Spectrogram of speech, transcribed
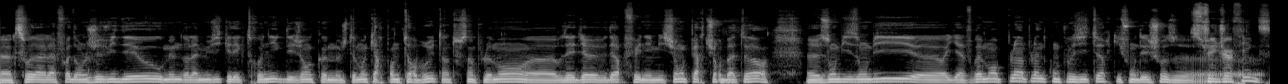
Euh, que ce soit à la fois dans le jeu vidéo ou même dans la musique électronique, des gens comme justement Carpenter Brut, hein, tout simplement. Euh, vous avez déjà d'ailleurs fait une émission, Perturbator, euh, Zombie Zombie. euh, Il y a vraiment plein plein de compositeurs qui font des choses. euh, Stranger Things.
